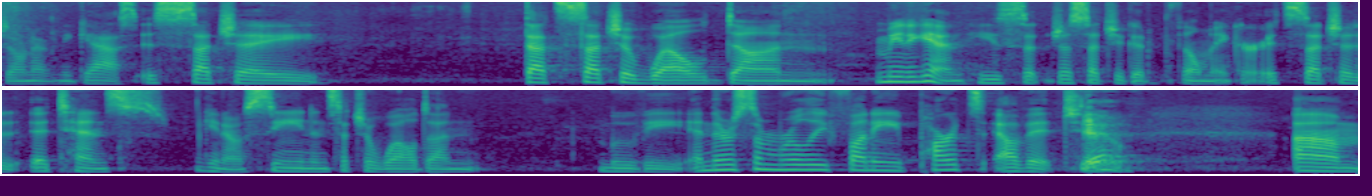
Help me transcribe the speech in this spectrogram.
don't have any gas. Is such a that's such a well done. I mean, again, he's just such a good filmmaker. It's such a, a tense, you know, scene and such a well done movie. And there's some really funny parts of it too. Yeah.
